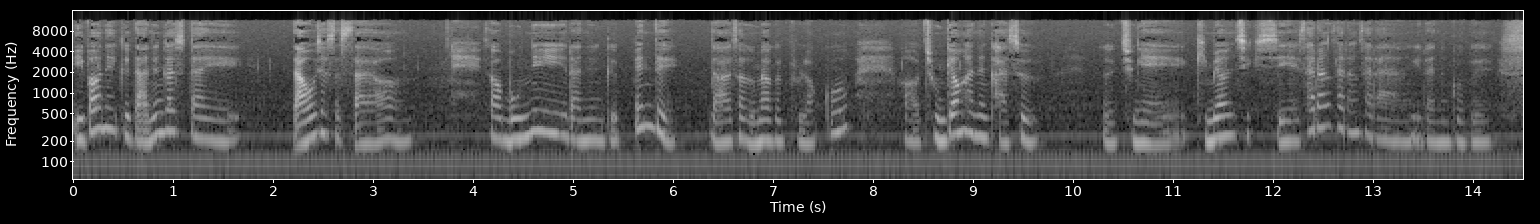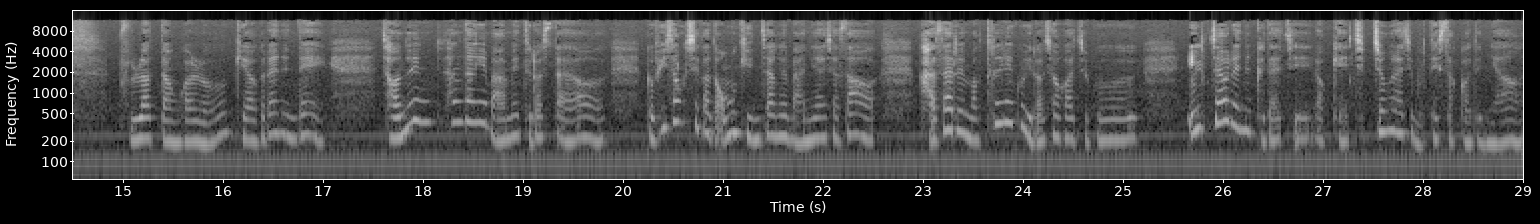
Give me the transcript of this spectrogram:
이번에 그 나는 가수다에 나오셨었어요. 그래서 몽니라는 그 밴드 나와서 음악을 불렀고 어, 존경하는 가수 그 중에 김현식 씨의 사랑 사랑 사랑이라는 곡을 불렀던 걸로 기억을 하는데 저는 상당히 마음에 들었어요. 그 휘성 씨가 너무 긴장을 많이 하셔서 가사를 막 틀리고 이러셔가지고 1절에는 그다지 이렇게 집중을 하지 못했었거든요.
